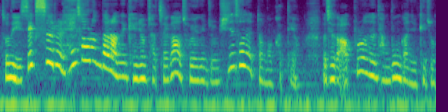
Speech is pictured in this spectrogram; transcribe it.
저는 이 섹스를 해설한다라는 개념 자체가 저에겐 좀 신선했던 것 같아요. 제가 앞으로는 당분간 이렇게 좀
